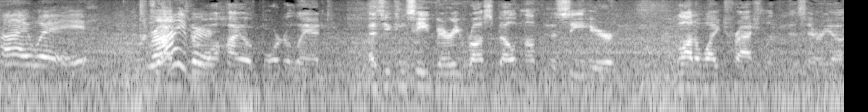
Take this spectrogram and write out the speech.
Highway. Driver. through Ohio borderland. As you can see, very rust belt, nothing to see here. A lot of white trash live in this area.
